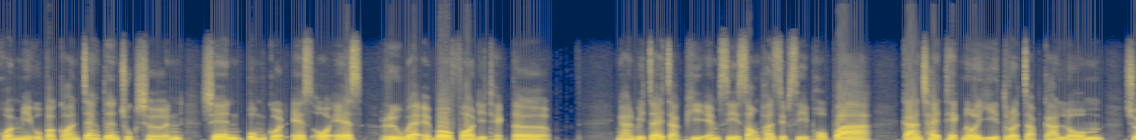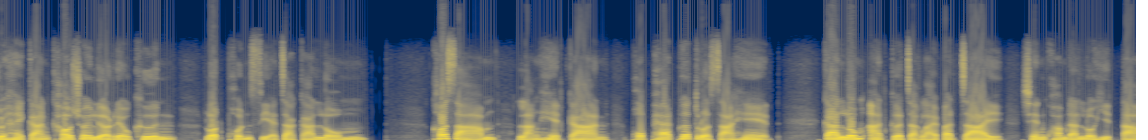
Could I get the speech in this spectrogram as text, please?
ควรมีอุปกรณ์แจ้งเตือนฉุกเฉิน เช่น ปุ่มกด SOS หรือ Wearable for Detector งานวิจัยจาก PMC 2014 พบว่า การใช้เทคโนโลยีตรวจจับการล้ม ช่วยให้การเข้าช่วยเหลือเร็วขึ้น ลดผลเสียจากการล้ม ข้อ 3. หลังเหตุการณ์ พบแพทย์เพื่อตรวจสาเหตุ การล้มอาจเกิดจากหลายปัจจัย เช่น ความดันโลหิตต่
